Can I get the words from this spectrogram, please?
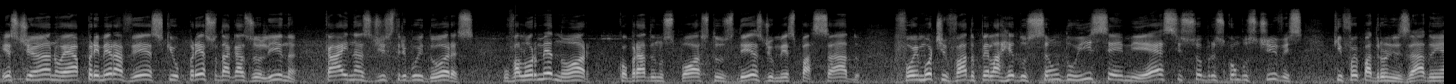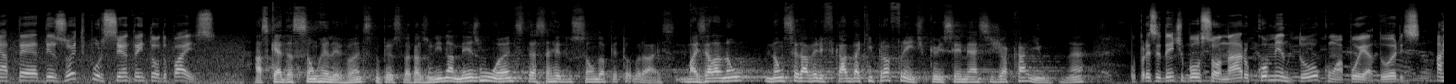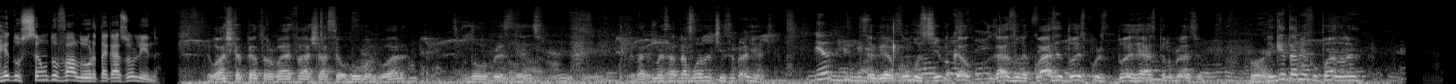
Este ano é a primeira vez que o preço da gasolina cai nas distribuidoras. O valor menor cobrado nos postos desde o mês passado foi motivado pela redução do ICMS sobre os combustíveis, que foi padronizado em até 18% em todo o país. As quedas são relevantes no preço da gasolina, mesmo antes dessa redução da Petrobras. Mas ela não, não será verificada daqui para frente, porque o ICMS já caiu. Né? O presidente Bolsonaro comentou com apoiadores a redução do valor da gasolina. Eu acho que a Petrobras vai achar seu rumo agora, o novo presidente, e vai começar a dar boa notícia para a gente. Você vê, o combustível caiu, gasolina, quase dois, por, dois reais pelo Brasil. Ninguém está me culpando, né?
